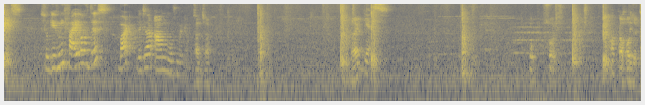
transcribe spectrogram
yes so give me five of this but with your arm movement अच्छा. Yes sorry opposite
